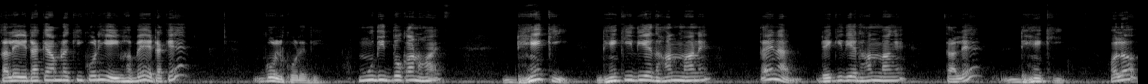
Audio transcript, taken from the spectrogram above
তাহলে এটাকে আমরা কি করি? এইভাবে এটাকে গোল করে দিই। মুদির দোকান হয়, ঢেঁকি ঢেঁকি দিয়ে ধান ভাঙে, তাই না? ঢেঁকি দিয়ে ধান ভাঙে, তাহলে ঢেঁকি। হলো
